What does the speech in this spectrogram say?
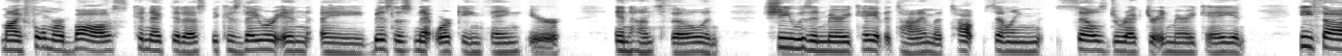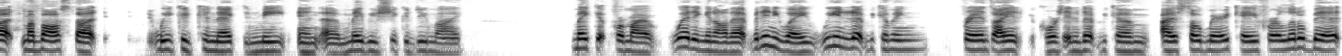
my former boss connected us because they were in a business networking thing here in Huntsville. And she was in Mary Kay at the time, a top selling sales director in Mary Kay. And he thought, my boss thought we could connect and meet, and uh, maybe she could do my makeup for my wedding and all that. But anyway, we ended up becoming friends. I of course ended up become I sold Mary Kay for a little bit.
